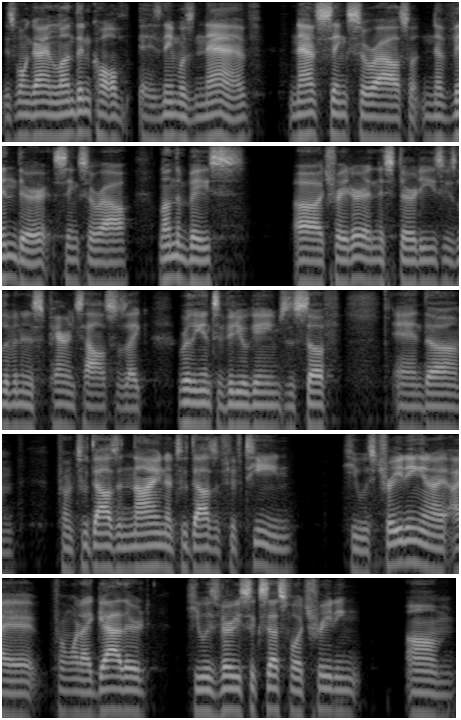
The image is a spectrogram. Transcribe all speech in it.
this one guy in London called his name was Nav Nav Singh Saral, so Navinder Singh Saral, London-based uh, trader in his 30s. He was living in his parents' house. Was like really into video games and stuff, and um, from 2009 to 2015, he was trading, and I, I from what I gathered he was very successful at trading um,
